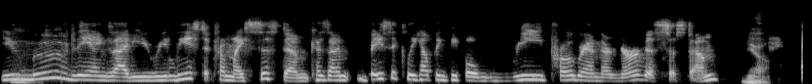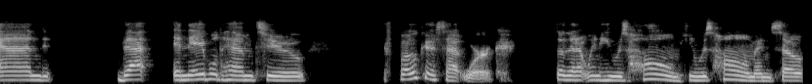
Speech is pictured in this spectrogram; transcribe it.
You mm. moved the anxiety, you released it from my system because I'm basically helping people reprogram their nervous system. Yeah. And that enabled him to focus at work so that when he was home, he was home. And so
